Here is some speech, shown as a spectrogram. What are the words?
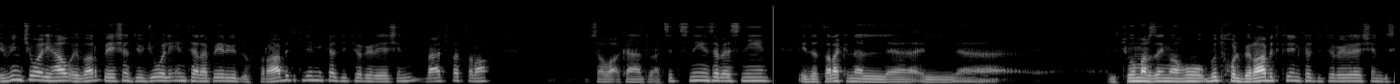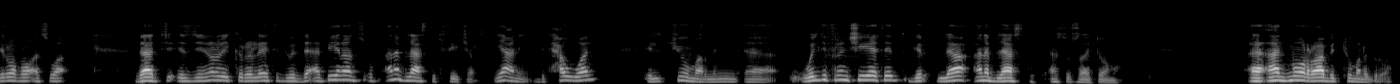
eventually however patient usually enter a period of rapid clinical deterioration بعد فترة سواء كانت بعد ست سنين سبع سنين إذا تركنا ال ال التومر زي ما هو بدخل برابط clinical deterioration بصير وضعه أسوأ that is generally correlated with the appearance of anaplastic features يعني بتحول التيومر من uh, well differentiated ل anaplastic astrocytoma uh, and more rapid tumor growth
